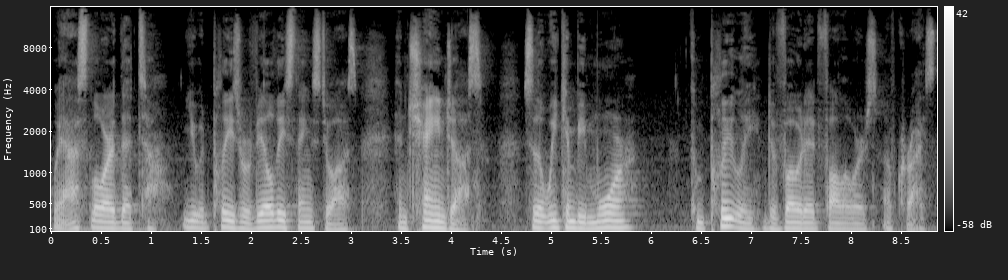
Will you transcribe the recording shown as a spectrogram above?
We ask, Lord, that uh, you would please reveal these things to us and change us so that we can be more completely devoted followers of Christ.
